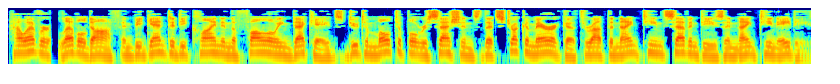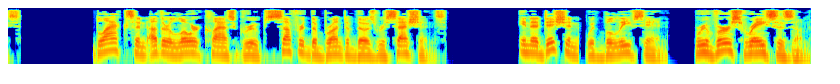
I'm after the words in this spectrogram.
however, leveled off and began to decline in the following decades due to multiple recessions that struck America throughout the 1970s and 1980s. Blacks and other lower-class groups suffered the brunt of those recessions. In addition, with beliefs in «reverse racism»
